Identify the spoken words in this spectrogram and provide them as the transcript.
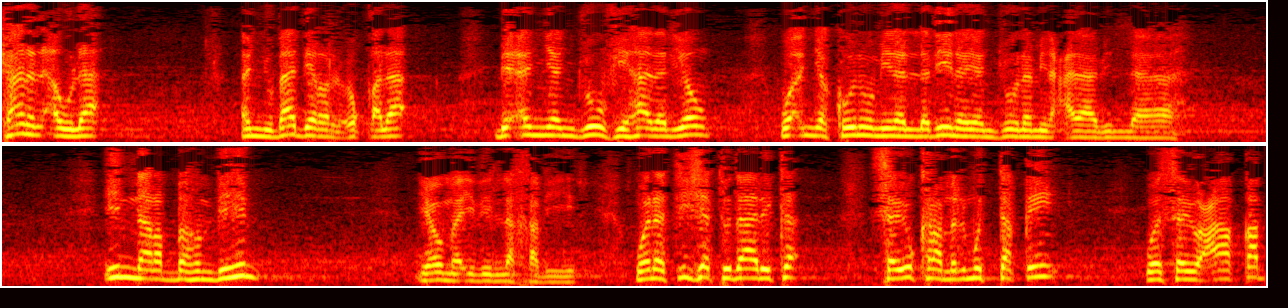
كان الأولى أن يبادر العقلاء بأن ينجوا في هذا اليوم وأن يكونوا من الذين ينجون من عذاب الله. إن ربهم بهم يومئذ لخبير. ونتيجة ذلك سيكرم المتقي وسيعاقب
